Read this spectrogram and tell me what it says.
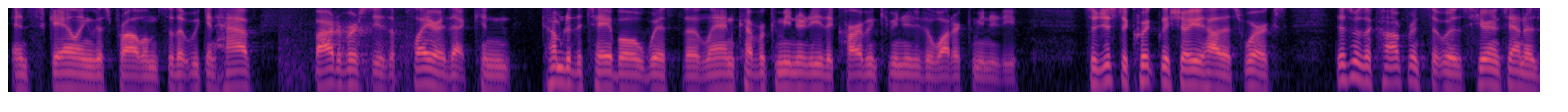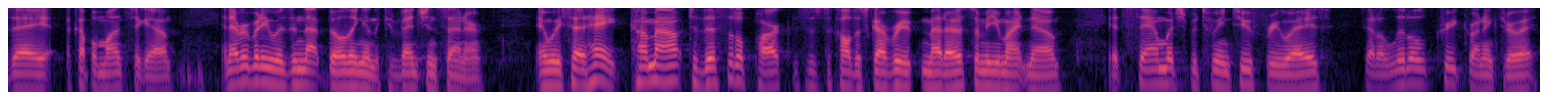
and scaling this problem so that we can have biodiversity as a player that can come to the table with the land cover community, the carbon community, the water community. So just to quickly show you how this works, this was a conference that was here in San Jose a couple months ago, and everybody was in that building in the convention center. And we said, hey, come out to this little park. This is called Discovery Meadow, some of you might know. It's sandwiched between two freeways. It's got a little creek running through it.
